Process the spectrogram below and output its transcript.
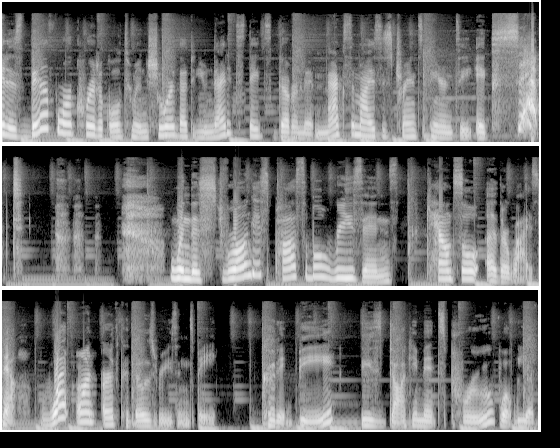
it is therefore critical to ensure that the United States government maximizes transparency except when the strongest possible reasons counsel otherwise. Now, what on earth could those reasons be? Could it be these documents prove what we have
